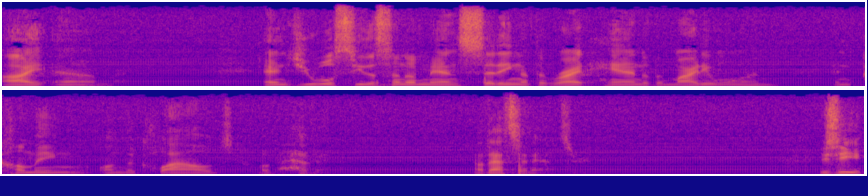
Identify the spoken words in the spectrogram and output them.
I am. And you will see the Son of Man sitting at the right hand of the Mighty One and coming on the clouds of heaven. Now that's an answer. You see,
